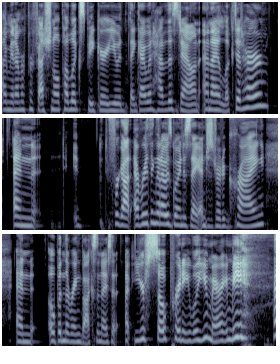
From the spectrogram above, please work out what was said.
I mean, I'm a professional public speaker. You would think I would have this down. And I looked at her and forgot everything that I was going to say and just started crying and opened the ring box and I said, "Uh, "You're so pretty. Will you marry me?"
